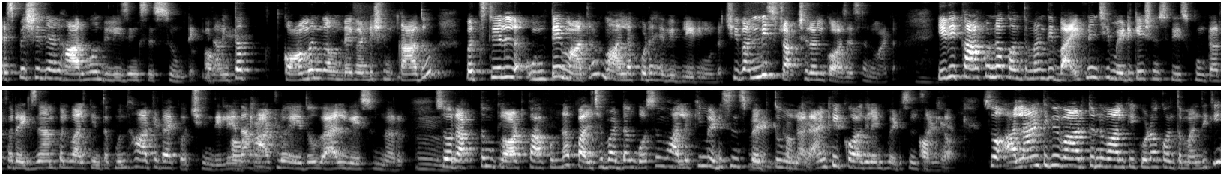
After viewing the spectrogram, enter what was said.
ఎస్పెషల్లీ హార్మోన్ రిలీజింగ్ సిస్ట్ ఉంటాయి ఇదంతా కామన్గా ఉండే కండిషన్ కాదు బట్ స్టిల్ ఉంటే మాత్రం వాళ్ళకు కూడా హెవీ బ్లీడింగ్ ఉండొచ్చు ఇవన్నీ స్ట్రక్చరల్ కాజెస్ అన్నమాట Hmm. ఇవి కాకుండా కొంతమంది బయట నుంచి మెడికేషన్స్ తీసుకుంటారు ఫర్ ఎగ్జాంపుల్ వాళ్ళకి ఇంతకు ముందు హార్ట్ అటాక్ వచ్చింది లేదా. హార్ట్లో ఏదో వాల్ వేస్తున్నారు Mm. సో రక్తం క్లాట్ కాకుండా పల్చబడ్డం కోసం వాళ్ళకి మెడిసిన్స్ పెడుతూ Okay. ఉన్నారు యాంటీ కోయాగులెంట్ మెడిసిన్స్ Okay. అంటాం సో అలాంటివి వాడుతున్న వాళ్ళకి కూడా కొంతమందికి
